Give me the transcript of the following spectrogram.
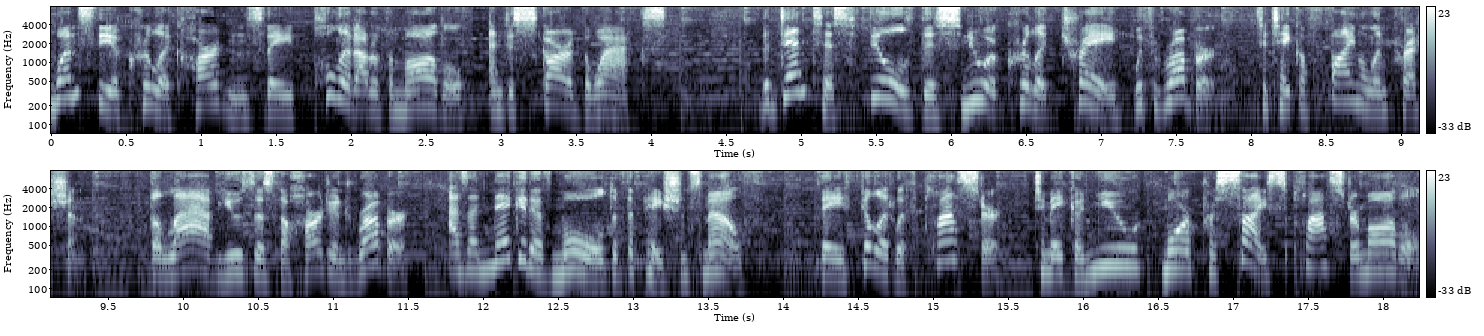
Once the acrylic hardens, they pull it out of the model and discard the wax. The dentist fills this new acrylic tray with rubber to take a final impression. The lab uses the hardened rubber as a negative mold of the patient's mouth. They fill it with plaster to make a new, more precise plaster model.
